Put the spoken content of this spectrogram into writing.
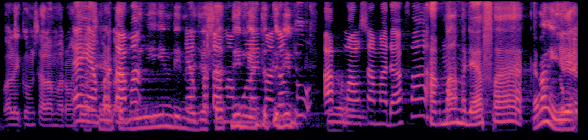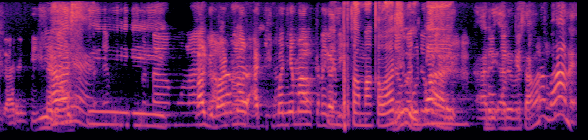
Waalaikumsalam warahmatullahi Eh, yang wabarakatuh. pertama- Din, din, Yang pertama din, mulai tuh, magang din. tuh Akmal sama Dava. Akmal sama Dava. Emang iya? Iya. Yang mulai. Mal gimana mal? Achievementnya mal kena Yang gaji? pertama kelar Gue Coba, coba. hari, hari, hari pertama apaan ya?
